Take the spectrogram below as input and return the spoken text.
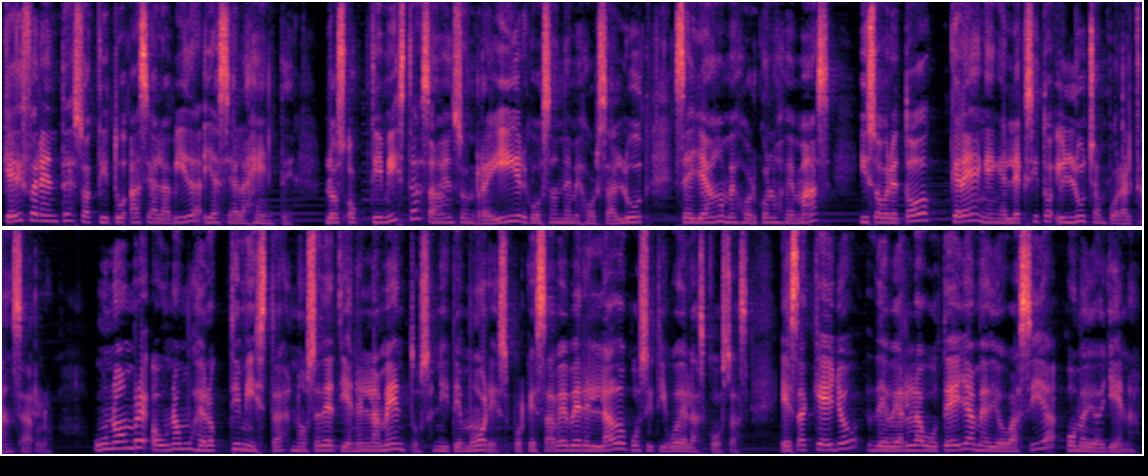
Qué diferente es su actitud hacia la vida y hacia la gente. Los optimistas saben sonreír, gozan de mejor salud, se llevan mejor con los demás y sobre todo creen en el éxito y luchan por alcanzarlo. Un hombre o una mujer optimista no se detiene en lamentos ni temores porque sabe ver el lado positivo de las cosas. Es aquello de ver la botella medio vacía o medio llena.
